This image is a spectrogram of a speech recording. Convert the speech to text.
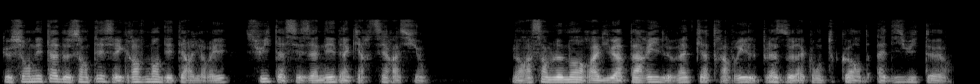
que son état de santé s'est gravement détérioré suite à ses années d'incarcération. Le rassemblement aura lieu à Paris le 24 avril, place de la Concorde, à 18 heures.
